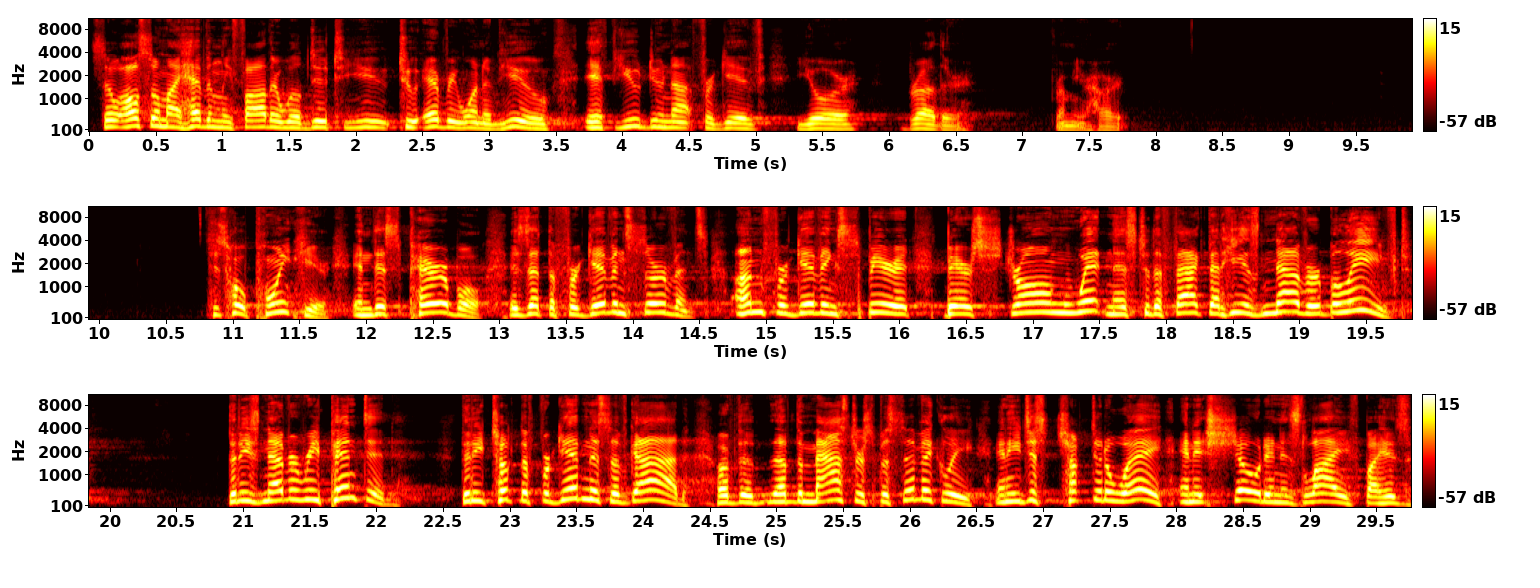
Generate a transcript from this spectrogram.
So also my heavenly Father will do to you to every one of you if you do not forgive your brother from your heart. His whole point here in this parable is that the forgiven servant's unforgiving spirit bears strong witness to the fact that he has never believed, that he's never repented, that he took the forgiveness of God, of the, of the master specifically, and he just chucked it away, and it showed in his life by his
